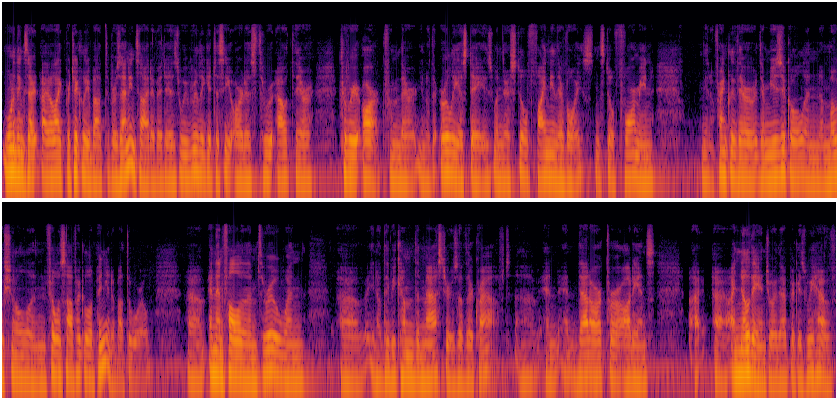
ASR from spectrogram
One of the things I, I, like particularly about the presenting side of it is we really get to see artists throughout their career arc from their, you know, the earliest days when they're still finding their voice and still forming, you know, frankly, their, their musical and emotional and philosophical opinion about the world. Um, and then follow them through when uh, you know, they become the masters of their craft. Uh, and, and that arc for our audience, I, uh, I know they enjoy that because we have,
